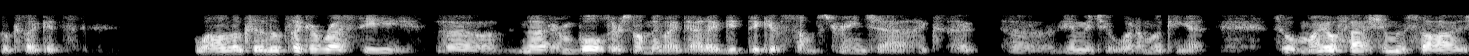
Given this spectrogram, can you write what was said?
looks like it's well, it looks it looks like a rusty uh, nut and bolt or something like that. I get to give some strange uh, uh, image of what I'm looking at. So myofascial massage,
